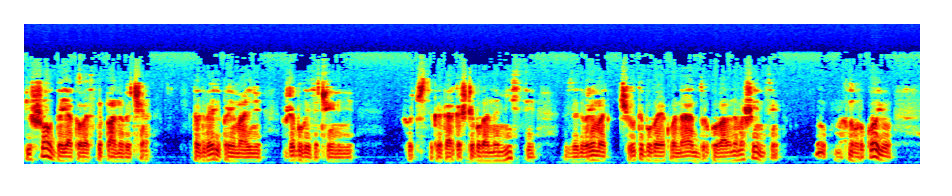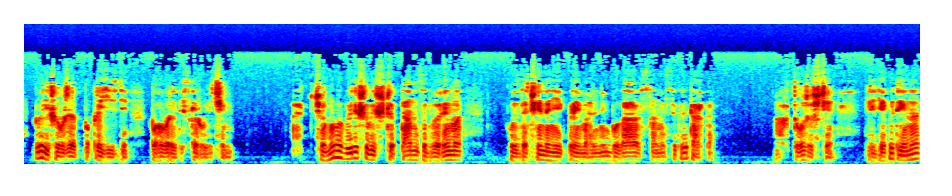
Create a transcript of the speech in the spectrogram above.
пішов до Якова Степановича, то двері приймальні вже були зачинені. Хоч секретарка ще була на місці, за дверима чути було, як вона друкувала на машинці. Ну, махнув рукою, вирішив вже по приїзді поговорити з керуючим. А чому ви вирішили, що там за дверима у зачиненій приймальні була саме секретарка? А хто ж ще? Лідія Петрівна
